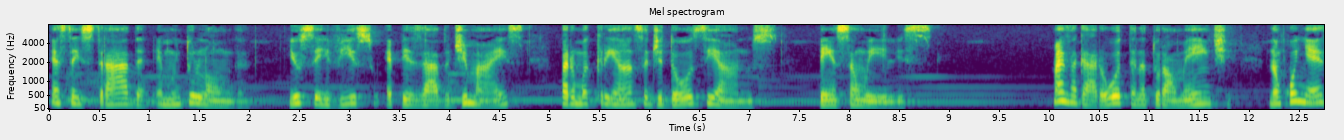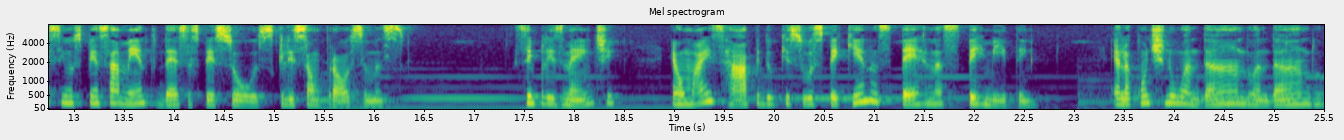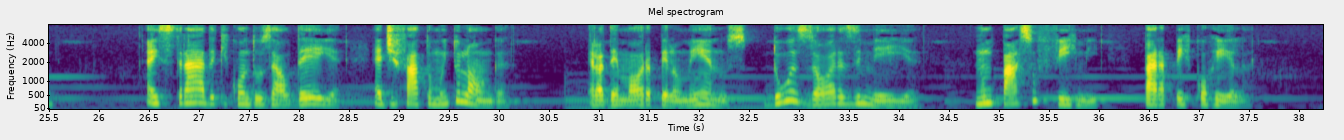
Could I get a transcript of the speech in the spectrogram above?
Esta estrada é muito longa e o serviço é pesado demais para uma criança de 12 anos, pensam eles. Mas a garota, naturalmente, não conhece os pensamentos dessas pessoas que lhe são próximas. Simplesmente é o mais rápido que suas pequenas pernas permitem. Ela continua andando, andando. A estrada que conduz à aldeia é de fato muito longa. Ela demora pelo menos duas horas e meia, num passo firme, para percorrê-la.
